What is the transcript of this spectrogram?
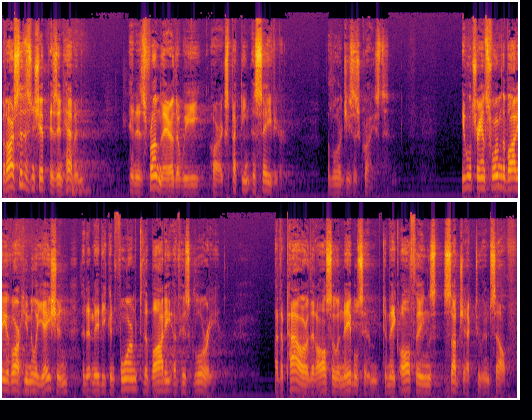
But our citizenship is in heaven, and it is from there that we are expecting a Savior, the Lord Jesus Christ. He will transform the body of our humiliation that it may be conformed to the body of His glory by the power that also enables Him to make all things subject to Himself.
